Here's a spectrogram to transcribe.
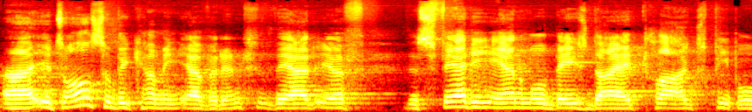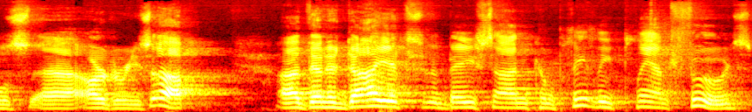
uh, it's also becoming evident that if this fatty animal-based diet clogs people's uh, arteries up, uh, then a diet based on completely plant foods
